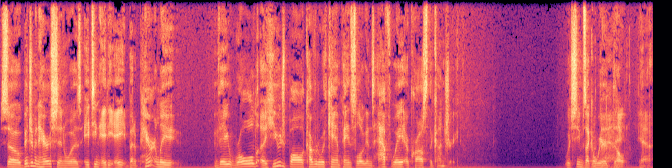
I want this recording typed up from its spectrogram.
So Benjamin Harrison was 1888, but apparently they rolled a huge ball covered with campaign slogans halfway across the country, which seems like a weird thing. Yeah.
